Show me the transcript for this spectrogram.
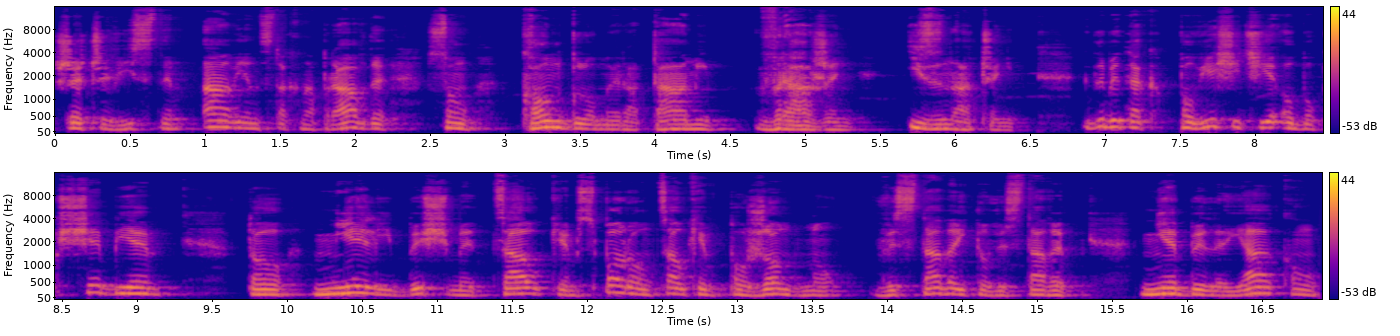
rzeczywistym, a więc tak naprawdę są konglomeratami wrażeń i znaczeń. Gdyby tak powiesić je obok siebie, to mielibyśmy całkiem sporą, całkiem porządną wystawę i to wystawę nie byle jaką.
